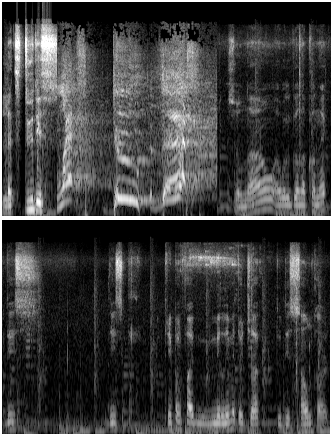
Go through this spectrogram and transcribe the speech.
let's do this. Let's do this. so now I will gonna connect this this 3.5 millimeter jack to this sound card.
